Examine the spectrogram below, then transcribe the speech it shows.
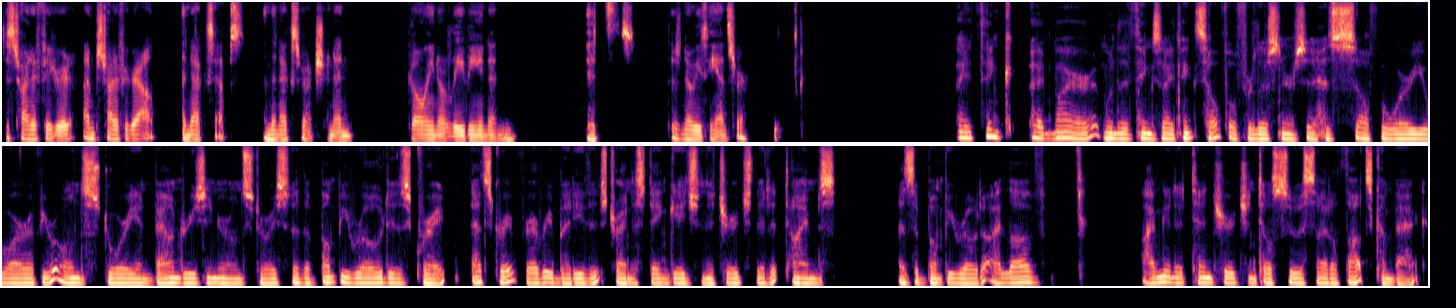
just trying to figure it. I'm just trying to figure out the next steps and the next direction and going or leaving. And it's there's no easy answer. I think I admire one of the things I think is helpful for listeners is self aware you are of your own story and boundaries in your own story. So the bumpy road is great. That's great for everybody that's trying to stay engaged in the church that at times has a bumpy road. I love, I'm going to attend church until suicidal thoughts come back.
